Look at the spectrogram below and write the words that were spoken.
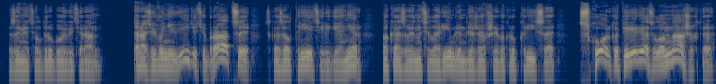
— заметил другой ветеран. — Да разве вы не видите, братцы, — сказал третий легионер, показывая на тела римлян, лежавшие вокруг Криса, — сколько перерезал он наших-то,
